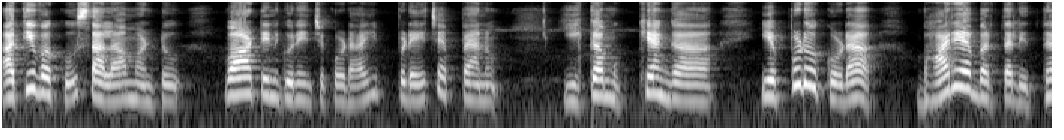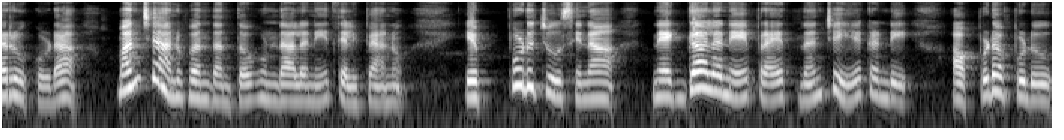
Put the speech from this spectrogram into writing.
అతివకు సలాం అంటూ వాటిని గురించి కూడా ఇప్పుడే చెప్పాను. ఇక ముఖ్యంగా ఎప్పుడూ కూడా భార్యాభర్తలిద్దరూ కూడా మంచి అనుబంధంతో ఉండాలని తెలిపాను. ఎప్పుడు చూసినా నెగ్గాలనే ప్రయత్నం చేయకండి. అప్పుడప్పుడు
